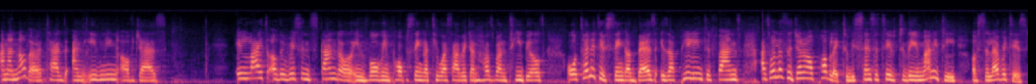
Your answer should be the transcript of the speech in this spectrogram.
and another tagged An Evening of Jazz. In light of the recent scandal involving pop singer Tiwa Savage and husband Teebillz, alternative singer Bez is appealing to fans as well as the general public to be sensitive to the humanity of celebrities.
